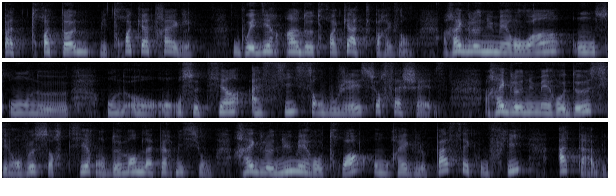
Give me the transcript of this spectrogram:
pas 3 tonnes, mais 3-4 règles. Vous pouvez dire 1, 2, 3, 4 par exemple. Règle numéro 1, on, se tient assis sans bouger sur sa chaise. Règle numéro 2, si l'on veut sortir, on demande la permission. Règle numéro 3, on ne règle pas ses conflits à table.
